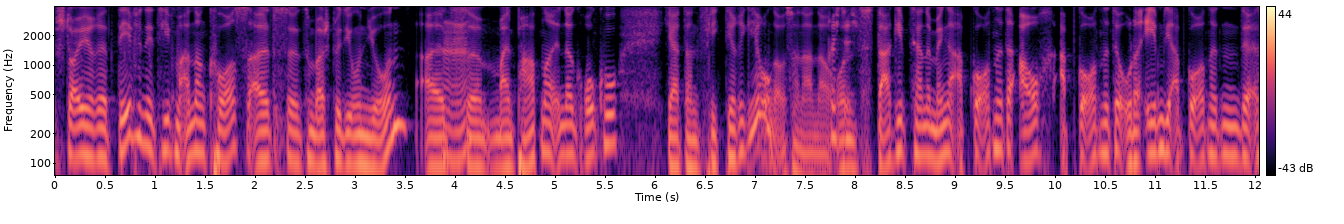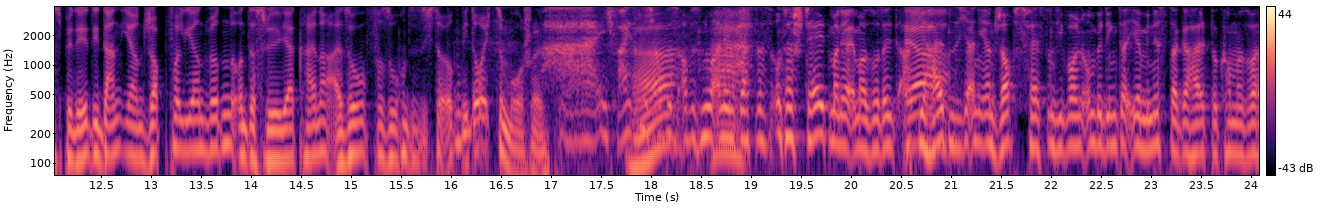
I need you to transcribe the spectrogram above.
steuere definitiv einen anderen Kurs als äh, zum Beispiel die Union, als mhm. Äh, mein Partner in der GroKo, ja, dann fliegt die Regierung auseinander. Richtig. Und da gibt es ja eine Menge Abgeordnete, auch Abgeordnete oder eben die Abgeordneten der SPD, die dann ihren Job verlieren würden und das will ja keiner. Also versuchen die sich da irgendwie durchzumuscheln. Ah, ich weiß ja. nicht, ob es, ob es nur an dem, das, das unterstellt man ja immer so. Ach, ja. die halten sich an ihren Jobs fest und die wollen unbedingt da ihr Ministergehalt bekommen und so.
